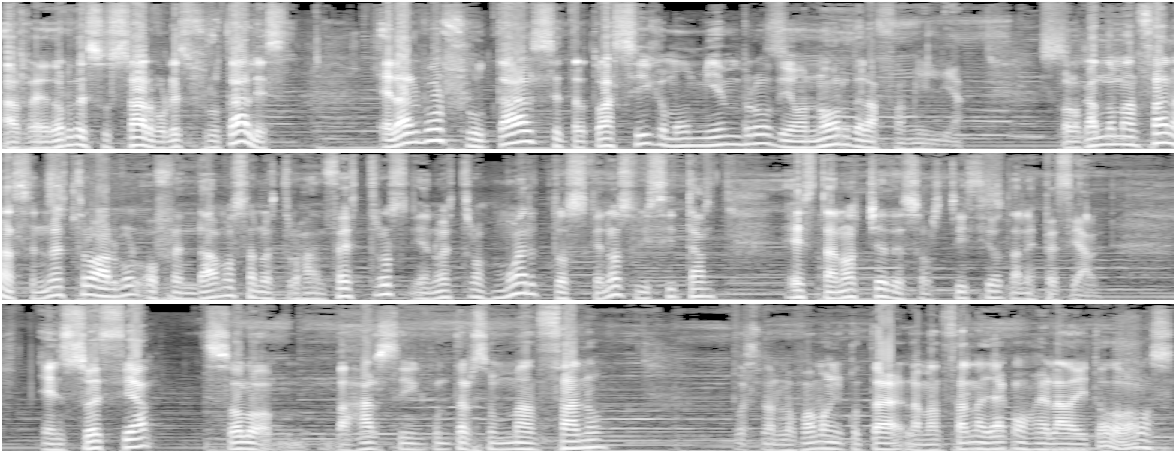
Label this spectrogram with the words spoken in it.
alrededor de sus árboles frutales. El árbol frutal se trató así como un miembro de honor de la familia. Colocando manzanas en nuestro árbol, ofrendamos a nuestros ancestros y a nuestros muertos que nos visitan esta noche de solsticio tan especial. En Suecia, solo bajarse y encontrarse un manzano, pues nos los vamos a encontrar la manzana ya congelada y todo, vamos.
